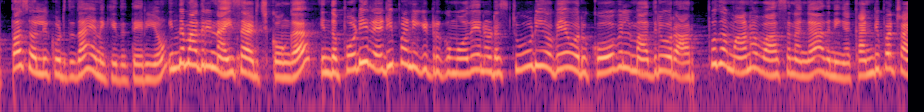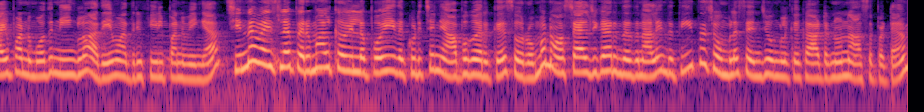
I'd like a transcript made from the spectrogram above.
அப்பா சொல்லி கொடுத்து தான் எனக்கு இது தெரியும். இந்த மாதிரி நைஸாக அடிச்சுக்கோங்க. இந்த பொடி ரெடி பண்ணிக்கிட்டு இருக்கும் போது என்னோட ஸ்டூடியோவே ஒரு கோவில் மாதிரி ஒரு அற்புதமான வாசனைங்க. அதை நீங்க கண்டிப்பா ட்ரை பண்ணும்போது நீங்களும் அதே மாதிரி ஃபீல் பண்ணுவீங்க. சின்ன வயசுல பெருமாள் கோவில்ல போய் இதை குடிச்ச ஞாபகம் இருக்கு. ஸோ ரொம்ப நாஸ்டாலஜிக்காக இருந்ததுனால இந்த தீர்த்த சொம்புல செஞ்சு உங்களுக்கு காட்டணும்னு ஆசைப்பட்டேன்.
